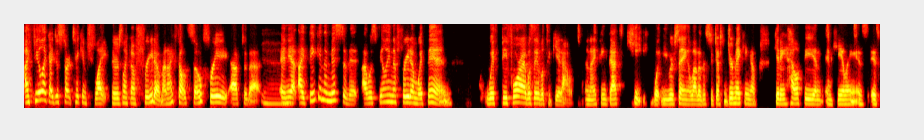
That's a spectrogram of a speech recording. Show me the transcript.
I feel like I just start taking flight. There's like a freedom, and I felt so free after that. Yeah. And yet, I think in the midst of it, I was feeling the freedom within with before I was able to get out. And I think that's key. What you were saying, a lot of the suggestions you're making of getting healthy and, and healing is is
